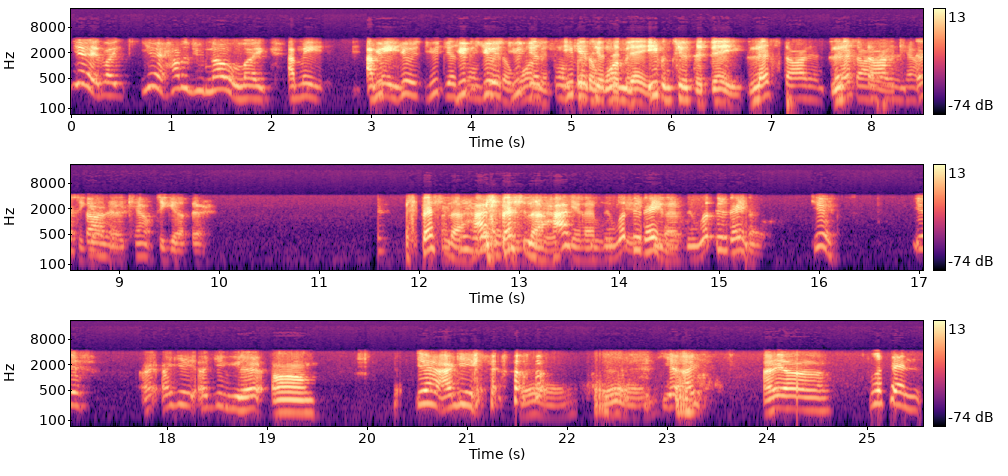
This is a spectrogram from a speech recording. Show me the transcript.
Yeah, like, yeah, how did you know? Like, I mean, I you, mean, you, you just you, won't you, get a you woman just won't even get a to woman today. even to today. let's start and Let's let's start start, an account let's start an account together. Especially a high school Especially a high you know, school What do they you know? know, What do they know? yeah, yeah, I, I give, I give you that. Um, yeah, I give. yeah, I, I, uh. Listen,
